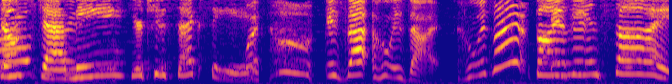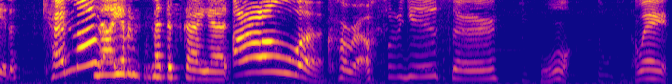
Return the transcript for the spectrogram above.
You are all Don't stab me. You're too sexy. What is that? Who is that? Who is that? Spy Is on the it- inside. Kenma? No, you haven't met this guy yet. Oh! Kuro. For you, sir. Cool. Oh, wait.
